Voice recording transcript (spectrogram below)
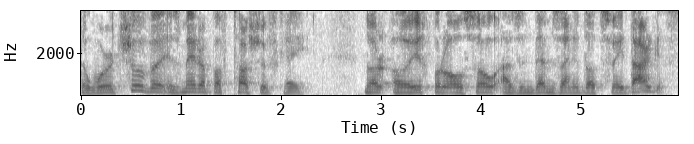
the word tshuva is made up of toshuv kei, nor oich, but also as in dem seine dot zwei darges.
